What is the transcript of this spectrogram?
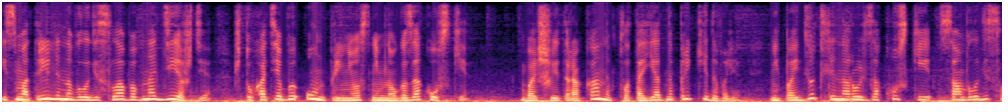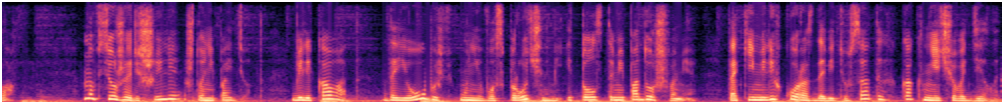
и смотрели на Владислава в надежде, что хотя бы он принес немного закуски. Большие тараканы плотоядно прикидывали, не пойдет ли на роль закуски сам Владислав. Но все же решили, что не пойдет. Великоват, да и обувь у него с прочными и толстыми подошвами. Такими легко раздавить усатых, как нечего делать.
